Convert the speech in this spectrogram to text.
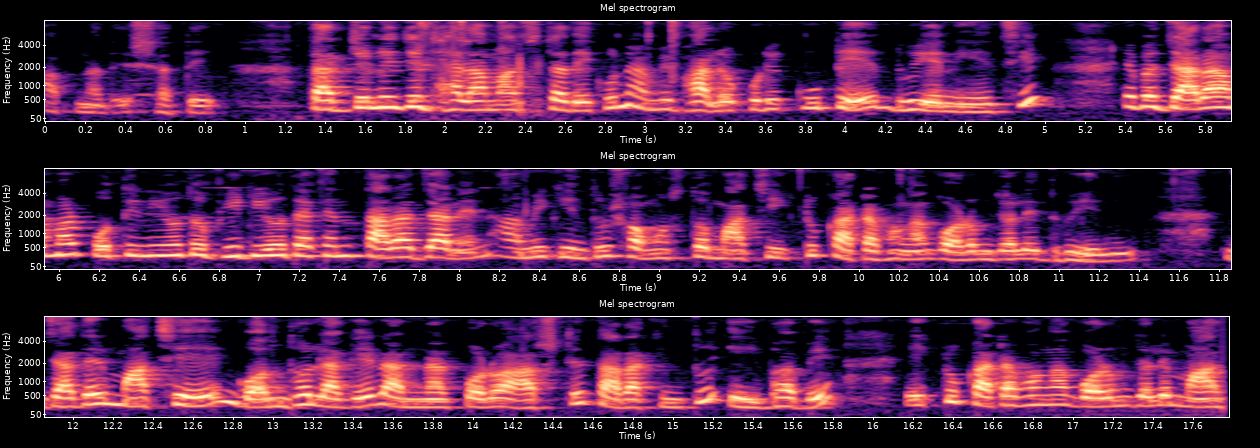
আপনাদের সাথে। তার জন্য যে ঢেলা মাছটা দেখুন, আমি ভালো করে কুটে ধুয়ে নিয়েছি। এবার যারা আমার প্রতিনিয়ত ভিডিও দেখেন, তারা জানেন আমি কিন্তু সমস্ত মাছই একটু কাটা ভাঙা গরম জলে ধুয়ে নিই। যাদের মাছে গন্ধ লাগে রান্নার পরও আসতে, তারা কিন্তু এইভাবে একটু কাটা ভাঙা গরম জলে মাছ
